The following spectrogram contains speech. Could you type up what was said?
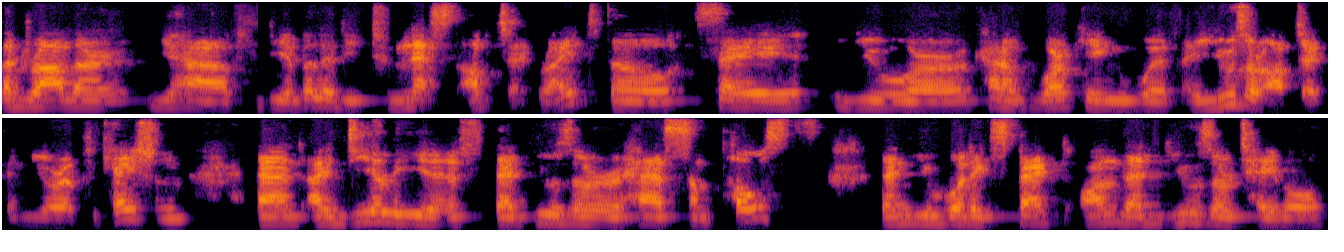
but rather you have the ability to nest object, right? So say you are kind of working with a user object in your application, and ideally, if that user has some posts, then you would expect on that user table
